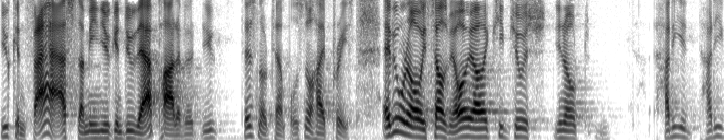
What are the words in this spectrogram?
you can fast. I mean, you can do that part of it. You there's no temple. There's no high priest. Everyone always tells me, "Oh, yeah, I keep Jewish." You know, how do you how do you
